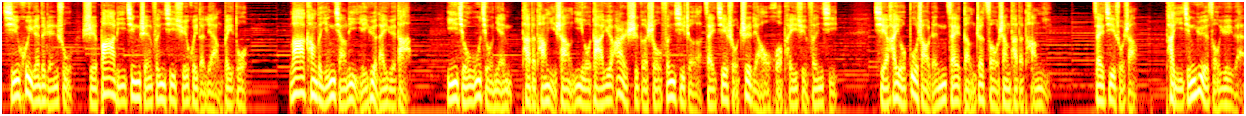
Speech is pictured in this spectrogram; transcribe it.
其会员的人数是巴黎精神分析学会的两倍多。拉康的影响力也越来越大。一九五九年，他的躺椅上已有大约二十个受分析者在接受治疗或培训分析，且还有不少人在等着走上他的躺椅。在技术上，他已经越走越远，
